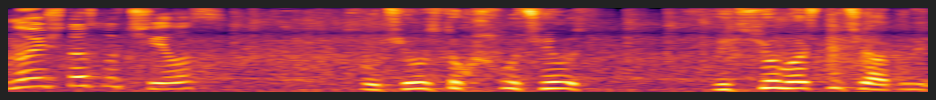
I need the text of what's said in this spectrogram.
Ну и что случилось? Случилось только что случилось. Ведь всю ночь печатали.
